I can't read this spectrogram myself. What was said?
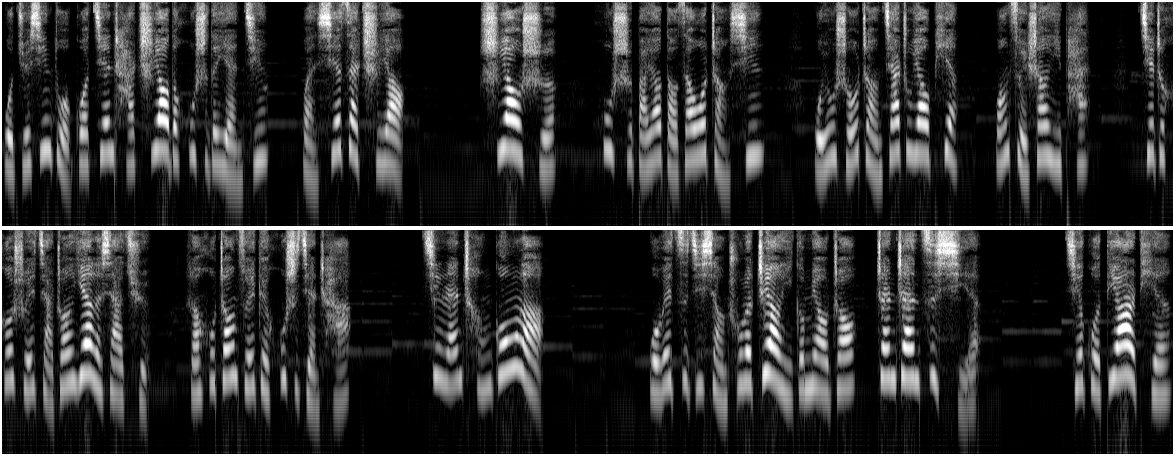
我决心躲过监察吃药的护士的眼睛，晚些再吃药。吃药时，护士把药倒在我掌心，我用手掌夹住药片。往嘴上一拍，接着喝水，假装咽了下去，然后张嘴给护士检查，竟然成功了。我为自己想出了这样一个妙招，沾沾自喜。结果第二天，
